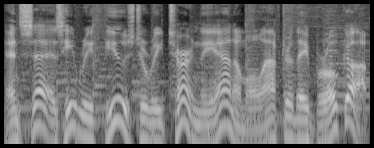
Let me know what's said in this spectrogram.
and says he refused to return the animal after they broke up.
